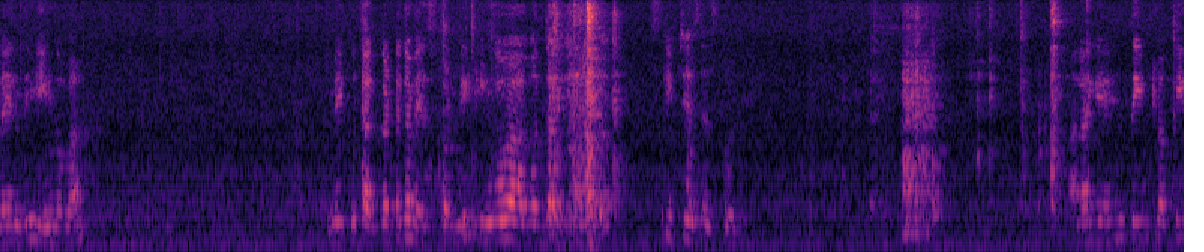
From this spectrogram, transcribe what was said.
అసలైంది ఇంగువ. మీకు తగ్గట్టుగా వేసుకోండి. ఇంగువ వద్దనుకున్నప్పుడు స్కిప్ చేసేసుకోండి. అలాగే దీంట్లోకి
